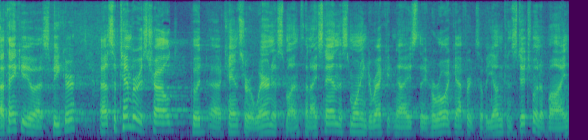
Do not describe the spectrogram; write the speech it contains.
Uh, thank you, uh, Speaker. Uh, September is Childhood uh, Cancer Awareness Month, and I stand this morning to recognize the heroic efforts of a young constituent of mine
